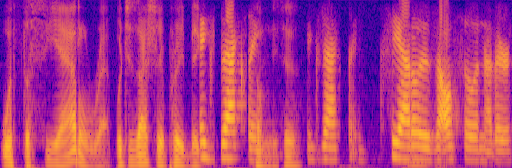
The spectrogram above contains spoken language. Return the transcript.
with the Seattle rep, which is actually a pretty big exactly. company too. Exactly. Seattle is also another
